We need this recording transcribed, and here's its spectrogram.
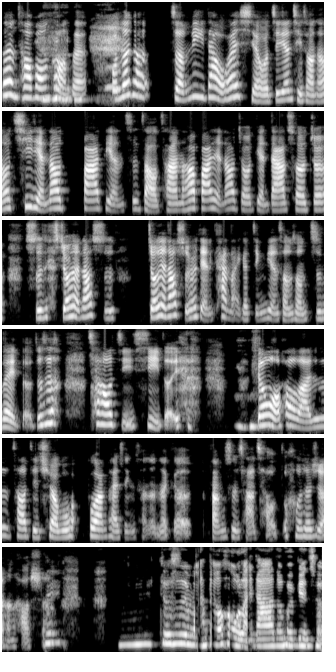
真的超疯狂的。我那个缜密到我会写我几点起床，然后七点到。八点吃早餐，然后八点到九点搭车，就十九点到十九点到十二点看哪一个景点什么什么之类的，就是 超级细的耶，跟我后来就是超级 chill 不不安排行程的那个方式差超多，我就觉得很好笑。嗯，就是玩到后来，大家都会变成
